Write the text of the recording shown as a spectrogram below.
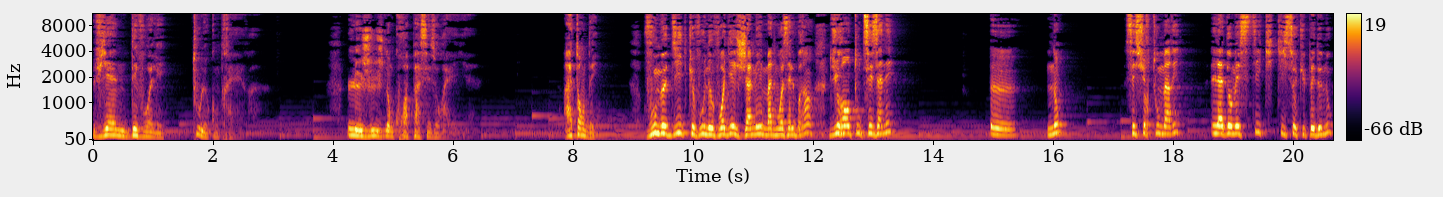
viennent dévoiler tout le contraire. Le juge n'en croit pas ses oreilles. Attendez, vous me dites que vous ne voyez jamais mademoiselle Brun durant toutes ces années? Euh, non. C'est surtout Marie, la domestique, qui s'occupait de nous.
